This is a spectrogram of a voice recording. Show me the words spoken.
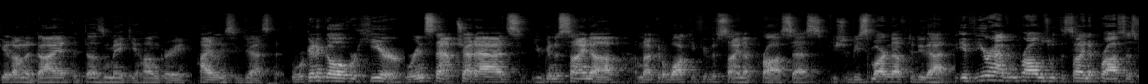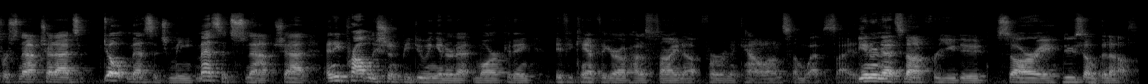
get on a diet that doesn't make you hungry, highly suggest it. We're gonna go over here. We're in Snapchat ads. You're gonna sign up. I'm not gonna walk you through the sign up process. You should be smart enough to do that. If you're having problems with the sign up process for Snapchat ads, don't message me, message Snapchat. And you probably shouldn't be doing internet marketing if you can't figure out how to sign up for an account on some website. The internet's not for you, dude. Sorry, do something else.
